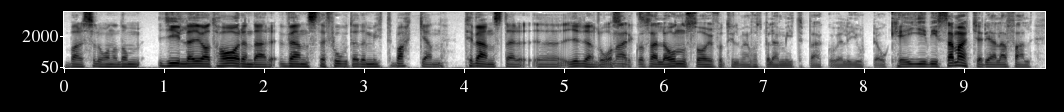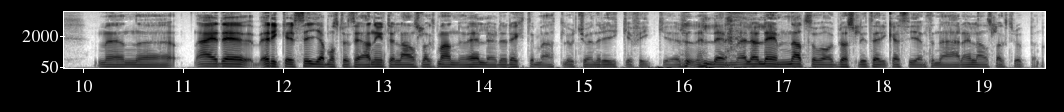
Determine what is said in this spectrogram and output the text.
Barcelona, de gillar ju att ha den där vänsterfotade mittbacken till vänster eh, i det där låset. Marcos Alonso har ju fått till och med fått spela mittback och väl gjort det okej i vissa matcher i alla fall. Men, eh, nej det, Erik Garcia måste jag säga, han är ju inte en landslagsman nu heller. Det räckte med att Lucho Enrique fick eh, lämna, eller lämnat så var plötsligt Erik Garcia inte nära i landslagstruppen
